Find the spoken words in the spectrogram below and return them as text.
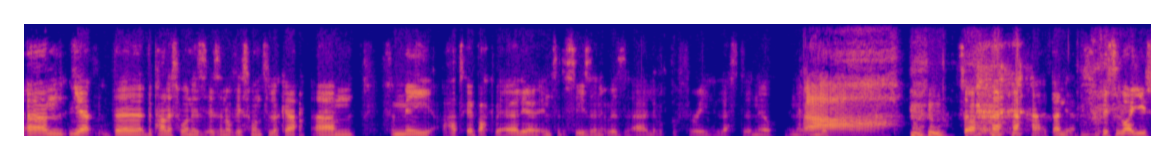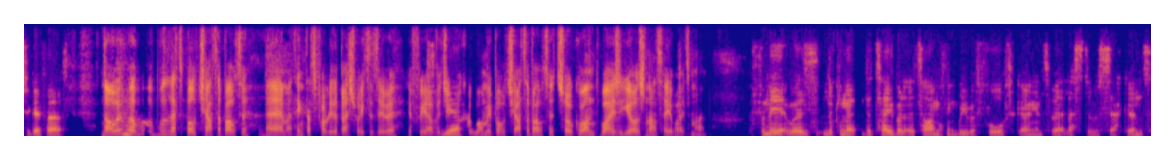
Um, yeah, the the Palace one is, is an obvious one to look at. Um, for me, I had to go back a bit earlier into the season. It was uh, Liverpool three, Leicester nil in November. Ah. so, Daniel, this is why you should go first. No, well, well, let's both chat about it. Um, I think that's probably the best way to do it. If we have a duplicate yeah. one, we both chat about it. So go on. Why is it yours? And I'll tell you why it's mine for me, it was looking at the table at the time. I think we were fourth going into it. Leicester was second.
